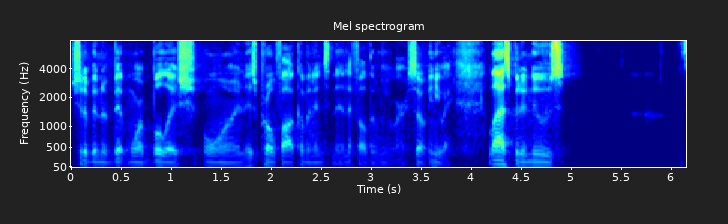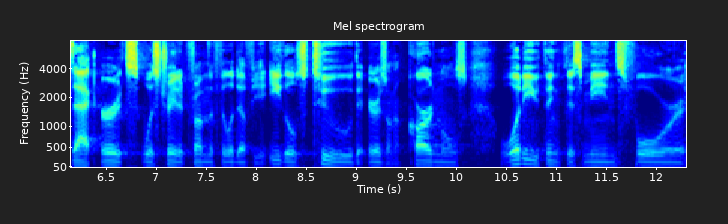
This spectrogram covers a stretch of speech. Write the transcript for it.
should have been a bit more bullish on his profile coming into the NFL than we were. So anyway, last bit of news. Zach Ertz was traded from the Philadelphia Eagles to the Arizona Cardinals. What do you think this means for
